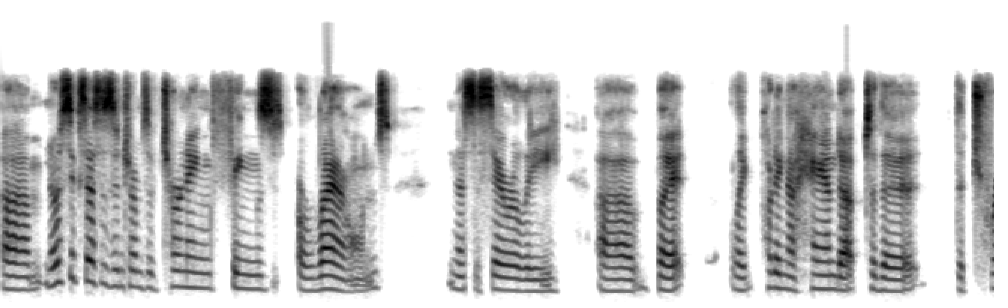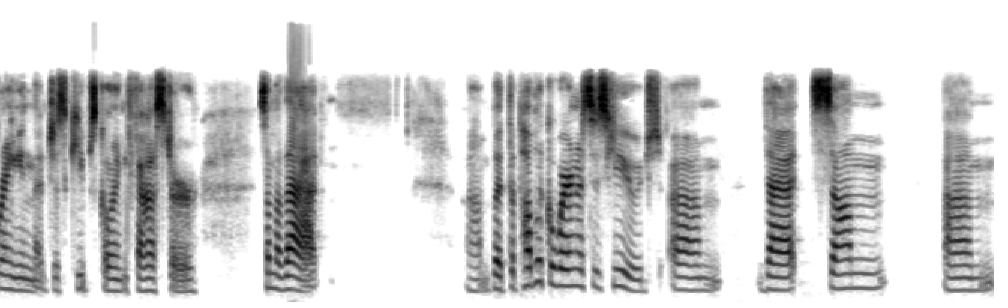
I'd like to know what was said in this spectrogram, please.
um, no successes in terms of turning things around necessarily, uh, but like putting a hand up to the the train that just keeps going faster. Some of that, um, but the public awareness is huge. Um, that some um,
